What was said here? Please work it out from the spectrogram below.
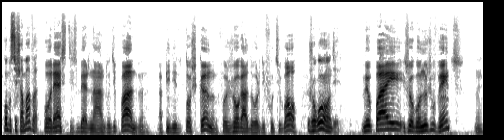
Como se chamava? Orestes Bernardo de Pádua, apelido toscano, foi jogador de futebol. Jogou onde? Meu pai jogou no Juventus, né?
